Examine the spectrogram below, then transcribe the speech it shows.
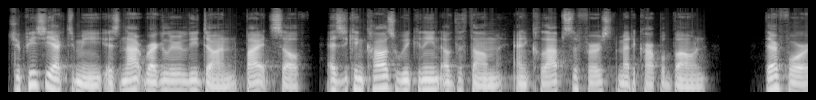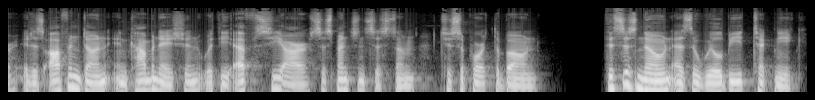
Trapeziectomy is not regularly done by itself as it can cause weakening of the thumb and collapse the first metacarpal bone. Therefore, it is often done in combination with the FCR suspension system to support the bone. This is known as the Weilby technique.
